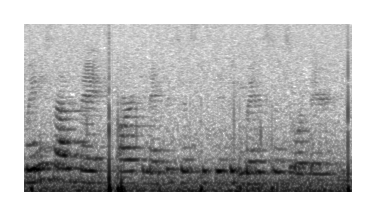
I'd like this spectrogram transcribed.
Many side effects are connected to specific medicines or therapies.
